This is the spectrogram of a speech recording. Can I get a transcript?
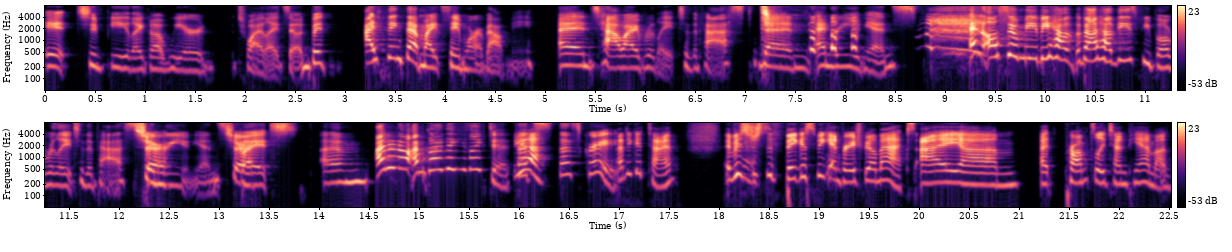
it to be like a weird twilight zone but i think that might say more about me and how i relate to the past then and reunions and also maybe how about how these people relate to the past Sure. and reunions Sure. but um i don't know i'm glad that you liked it Yeah. that's that's great I had a good time. It was Yeah. just the biggest weekend for HBO Max. I um at promptly 10 p.m. on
